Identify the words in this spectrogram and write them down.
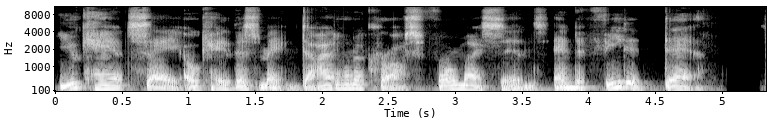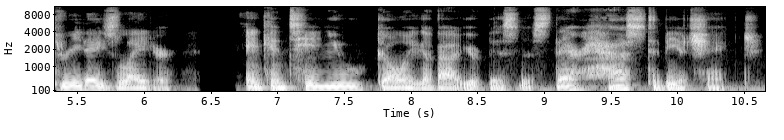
You can't say, okay, this man died on a cross for my sins and defeated death three days later and continue going about your business. There has to be a change.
